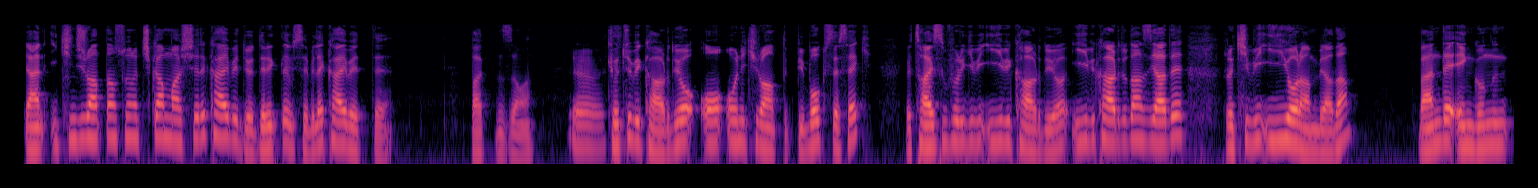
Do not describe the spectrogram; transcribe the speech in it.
Yani ikinci rounddan sonra çıkan maçları kaybediyor. Derek Lewis'e bile kaybetti. Baktığınız zaman. Evet. Kötü bir kardiyo. O 12 roundluk bir boks desek ve Tyson Fury gibi iyi bir kardiyo. İyi bir kardiyodan ziyade rakibi iyi yoran bir adam. Ben de Ngannou'nun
